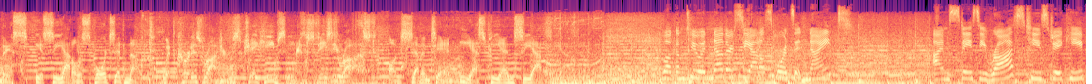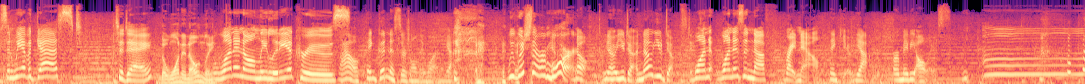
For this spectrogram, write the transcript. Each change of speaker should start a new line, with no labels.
This is Seattle Sports at Night with Curtis Rogers, Jake Heaps, and Stacy Rost on 710 ESPN Seattle.
Welcome to another Seattle Sports at Night. I'm Stacy Rost. He's Jake Heaps, and we have a guest today.
The one and only.
One and only Lydia Cruz.
Wow, thank goodness there's only one. Yeah.
We wish there were more.
no, you know you don't. No, you don't. Steve.
One one is enough right now.
Thank you. Yeah. Or maybe always.
Mm,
